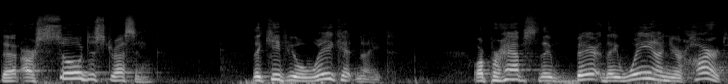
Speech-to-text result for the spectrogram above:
that are so distressing, they keep you awake at night, or perhaps they, bear, they weigh on your heart.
